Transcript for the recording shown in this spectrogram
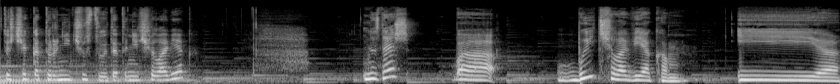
То есть человек, который не чувствует, это не человек? Ну, знаешь, э, быть человеком и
